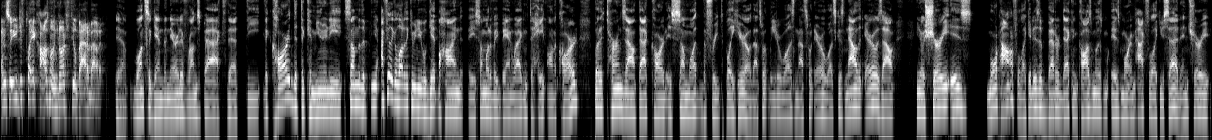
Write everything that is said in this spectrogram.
And so you just play a Cosmo and you don't have to feel bad about it. Yeah. Once again, the narrative runs back that the the card that the community, some of the, you know, I feel like a lot of the community will get behind a somewhat of a bandwagon to hate on a card, but it turns out that card is somewhat the free to play hero. That's what Leader was, and that's what Aero was. Because now that Aero is out, you know, Shuri is more powerful. Like it is a better deck, and Cosmo is, is more impactful, like you said. And Shuri,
